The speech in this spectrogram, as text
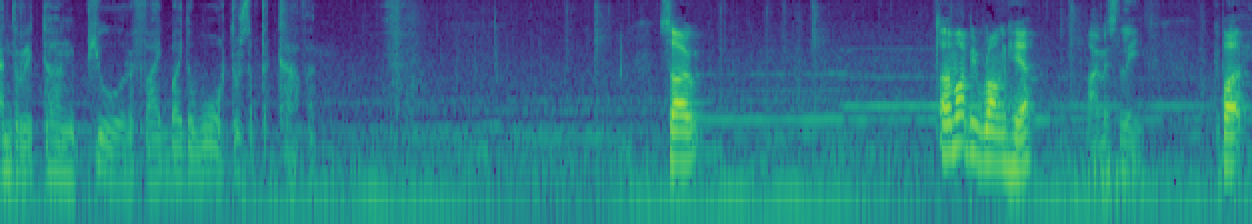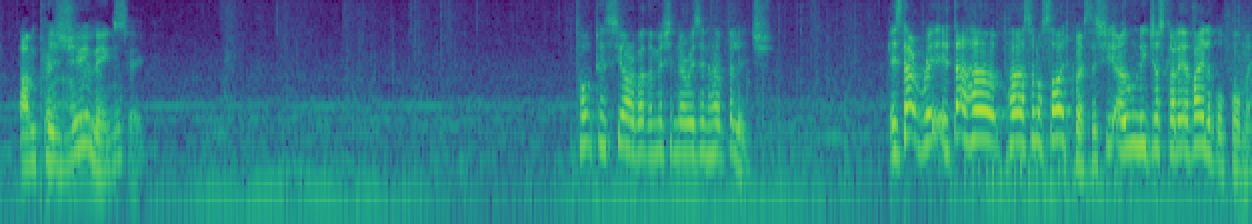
and return purified by the waters of the cavern. So, I might be wrong here, I must leave. but I'm presuming. Talk to Siora about the missionaries in her village. Is that re- is that her personal side quest? Has she only just got it available for me?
